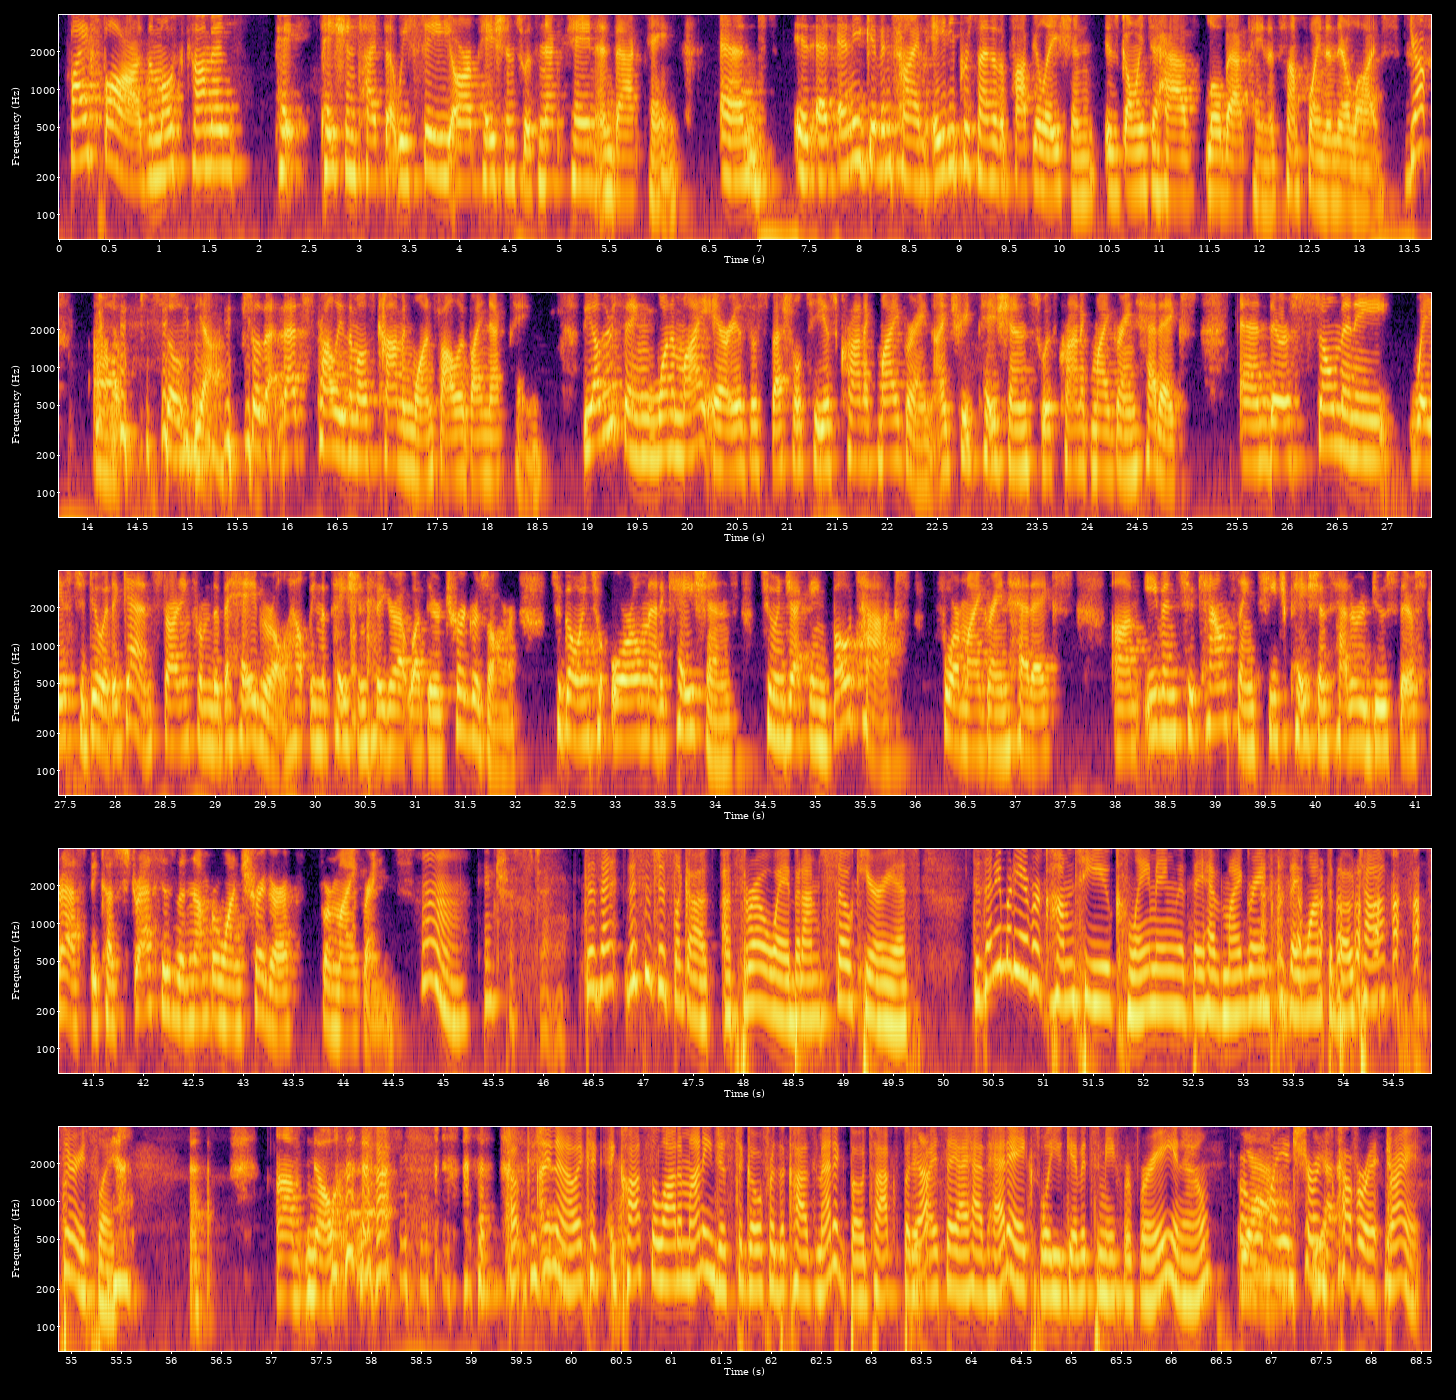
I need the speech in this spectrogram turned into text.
By far, the most common pa- patient type that we see are patients with neck pain and back pain. And it, at any given time, 80% of the population is going to have low back pain at some point in their lives. Yep. Uh, so yeah, so that that's probably the most common one, followed by neck pain. The other thing, one of my areas of specialty is chronic migraine. I treat patients with chronic migraine headaches, and there are so many ways to do it. Again, starting from the behavioral, helping the patient figure out what their triggers are, to going to oral medications, to injecting Botox for migraine headaches, um, even to counseling, teach patients how to reduce their stress because stress is the number one trigger for migraines. Hmm. Interesting. Does that, this is just like a, a throwaway, but I'm so curious. Does anybody ever come to you claiming that they have migraines because they want the Botox? Seriously. Um, no. Because oh, you know it could it costs a lot of money just to go for the cosmetic Botox. But yep. if I say I have headaches, will you give it to me for free? You know, or yeah. will my insurance yeah. cover it? Right.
